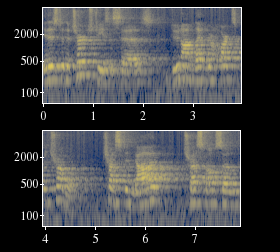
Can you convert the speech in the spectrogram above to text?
It is to the church, Jesus says, Do not let your hearts be troubled. Trust in God, trust also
